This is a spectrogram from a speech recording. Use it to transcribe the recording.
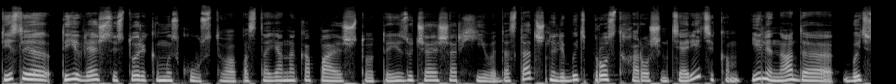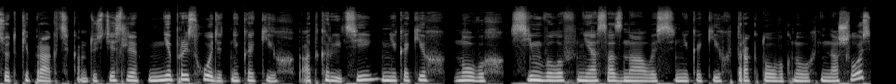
Если ты являешься историком искусства, постоянно копаешь что-то, изучаешь архивы, достаточно ли быть просто хорошим теоретиком или надо быть все-таки практиком? То есть если не происходит никаких открытий, никаких новых символов не осозналось, никаких трактовок новых не нашлось,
